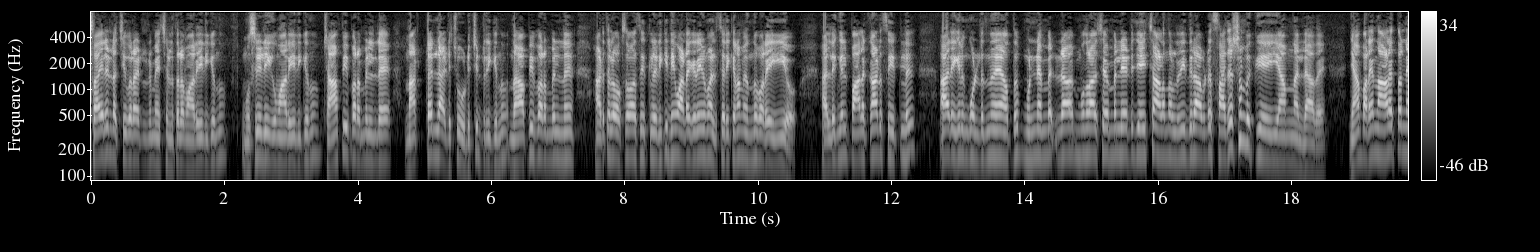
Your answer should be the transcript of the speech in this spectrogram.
സൈലന്റ് അച്ചീവറായിട്ട് രമേശ് ചെന്നിത്തല മാറിയിരിക്കുന്നു. മുസ്ലിം ലീഗ് മാറിയിരിക്കുന്നു. ഷാഫി പറമ്പിലിന്റെ നട്ടെല്ലാം അടിച്ചു ഒടിച്ചിട്ടിരിക്കുന്നു. ഷാഫി പറമ്പിലിന് അടുത്ത ലോക്സഭാ സീറ്റിൽ എനിക്ക് ഇനി വടകരയിൽ മത്സരിക്കണം എന്ന് പറയുകയോ അല്ലെങ്കിൽ പാലക്കാട് സീറ്റിൽ ആരെങ്കിലും കൊണ്ടുവന്നതിനകത്ത് മുൻ എം എൽ മൂന്ന് പ്രാവശ്യം എം എൽ എ ആയിട്ട് ജയിച്ചാണെന്നുള്ള രീതിയിൽ അവിടെ സജഷൻ വെക്കുകയോ ഞാൻ പറയുന്ന നാളെ തന്നെ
